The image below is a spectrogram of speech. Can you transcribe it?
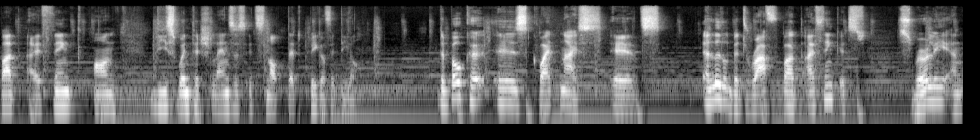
but I think on these vintage lenses it's not that big of a deal. The bokeh is quite nice. It's a little bit rough, but I think it's swirly and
